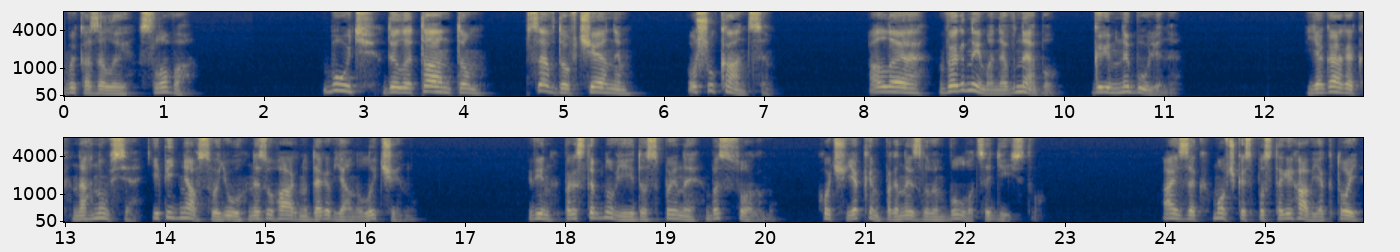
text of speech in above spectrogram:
Виказали слова. Будь дилетантом, псевдовченим, ошуканцем. Але верни мене в небо, грім Небуліне. Ягарик нагнувся і підняв свою незугарну дерев'яну личину. Він пристебнув її до спини без сорому, хоч яким принизливим було це дійство. Айзек мовчки спостерігав, як той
